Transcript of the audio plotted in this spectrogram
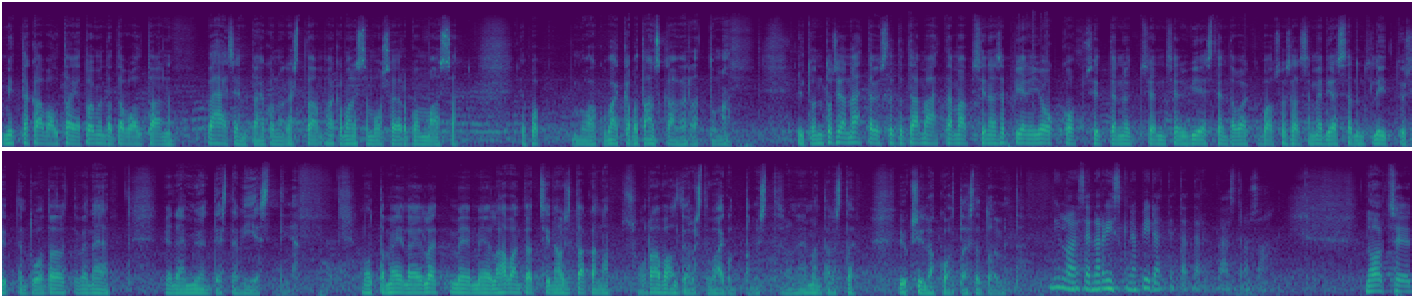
mittakaavaltaan ja toimintatavaltaan vähäisempää kuin oikeastaan aika monessa muussa Euroopan maassa, jopa vaikkapa Tanskaan verrattuna. Nyt on tosiaan nähtävissä, että tämä, tämä sinänsä pieni joukko sitten nyt sen, sen viestintä vaikkapa sosiaalisessa mediassa nyt liittyy sitten tuota Venäjän, Venäjän myönteistä viestiä. Mutta meillä ei ole, me, meillä havaintoa, että siinä olisi takana suoraan valtiollista vaikuttamista. Se on enemmän tällaista yksilökohtaista toimintaa. Millaisena riskinä pidätte tätä väestönosaa? No se,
